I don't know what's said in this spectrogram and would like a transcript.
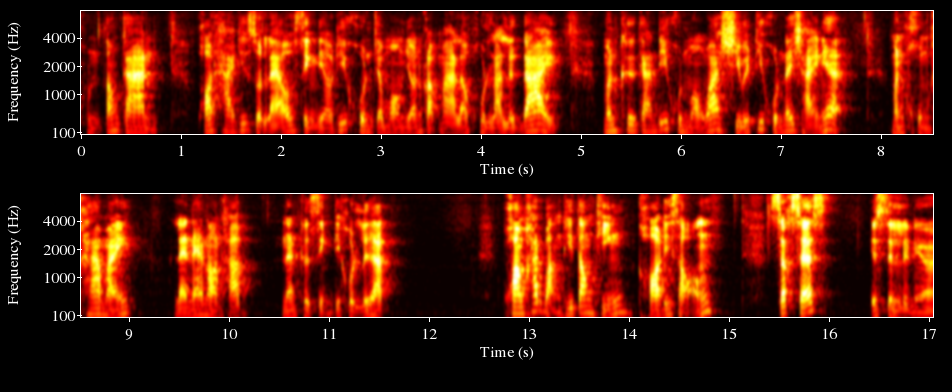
คุณต้องการ เพราะท้ายที่สุดแล้วสิ่งเดียวที่คุณจะมองย้อนกลับมาแล้วคุณระลึกได้ มันคือการที่คุณมองว่าชีวิตที่คุณได้ใช้เนี่ยมันคุ้มค่าไหมและแน่นอนครับ นั่นคือสิ่งที่คุณเลือก ความคาดหวังที่ต้องทิ้งข้อที่ 2 success isn't linear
